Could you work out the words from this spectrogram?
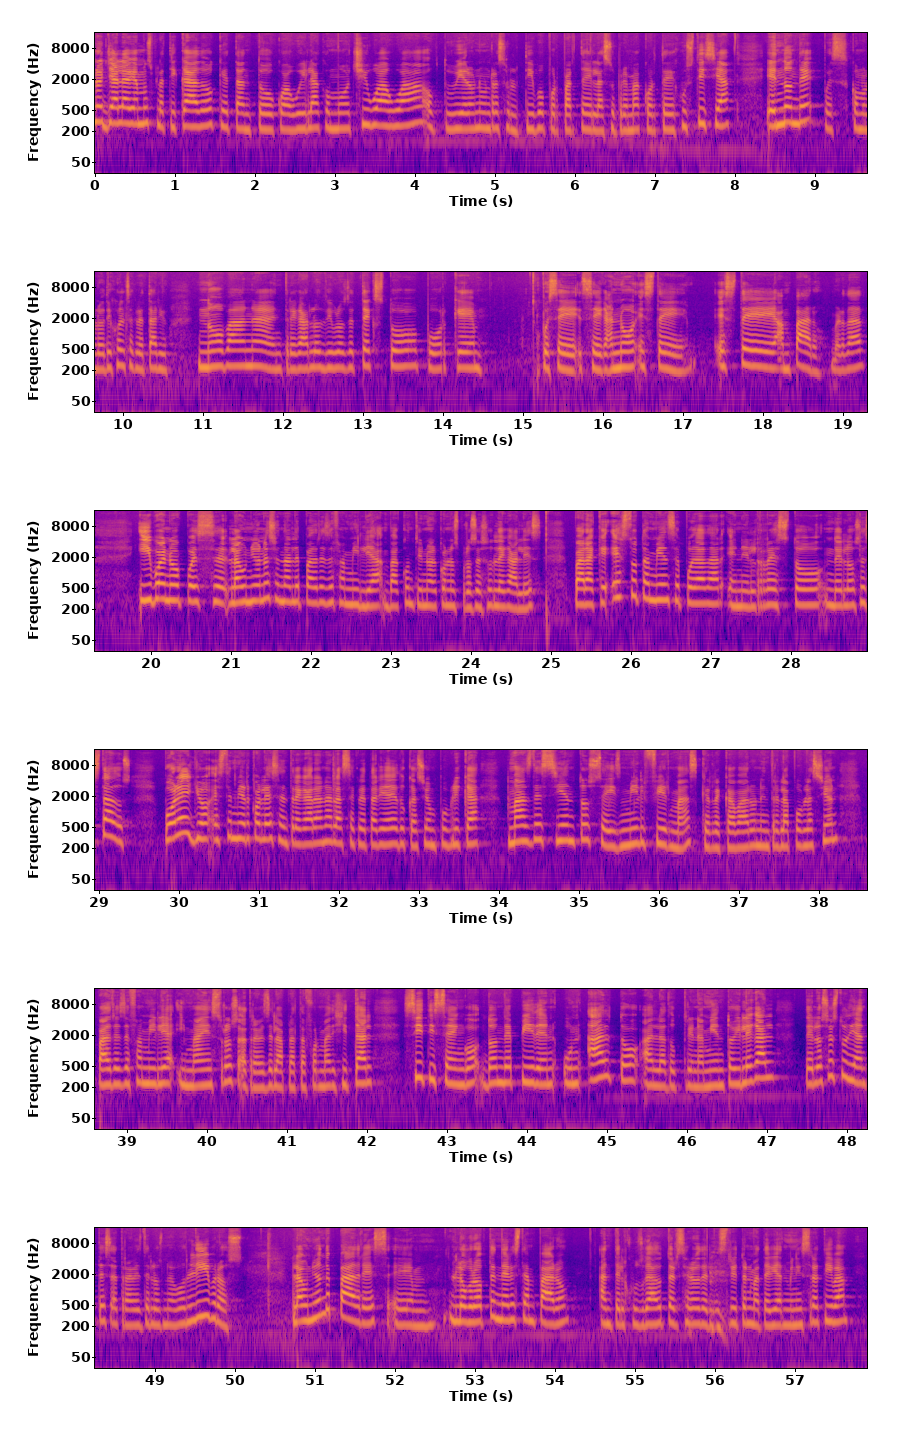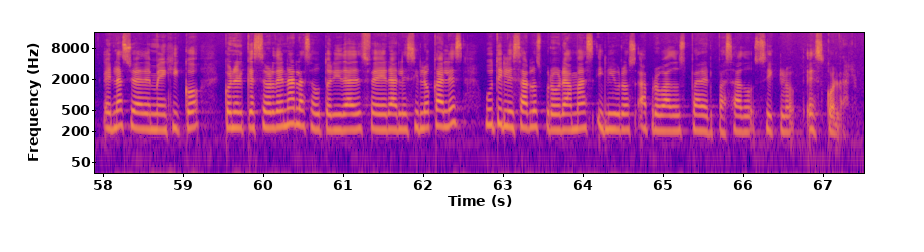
Bueno, ya le habíamos platicado que tanto Coahuila como Chihuahua obtuvieron un resolutivo por parte de la Suprema Corte de Justicia, en donde, pues como lo dijo el secretario, no van a entregar los libros de texto porque pues se, se ganó este, este amparo, ¿verdad? Y bueno, pues eh, la Unión Nacional de Padres de Familia va a continuar con los procesos legales para que esto también se pueda dar en el resto de los estados. Por ello, este miércoles se entregarán a la Secretaría de Educación Pública más de 106 mil firmas que recabaron entre la población, padres de familia y maestros a través de la plataforma digital Citizengo, donde piden un alto al adoctrinamiento ilegal de los estudiantes a través de los nuevos libros. La Unión de Padres em, logró obtener este amparo ante el Juzgado Tercero del Distrito en materia administrativa en la Ciudad de México, con el que se ordena a las autoridades federales y locales utilizar los programas y libros aprobados para el pasado ciclo escolar.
